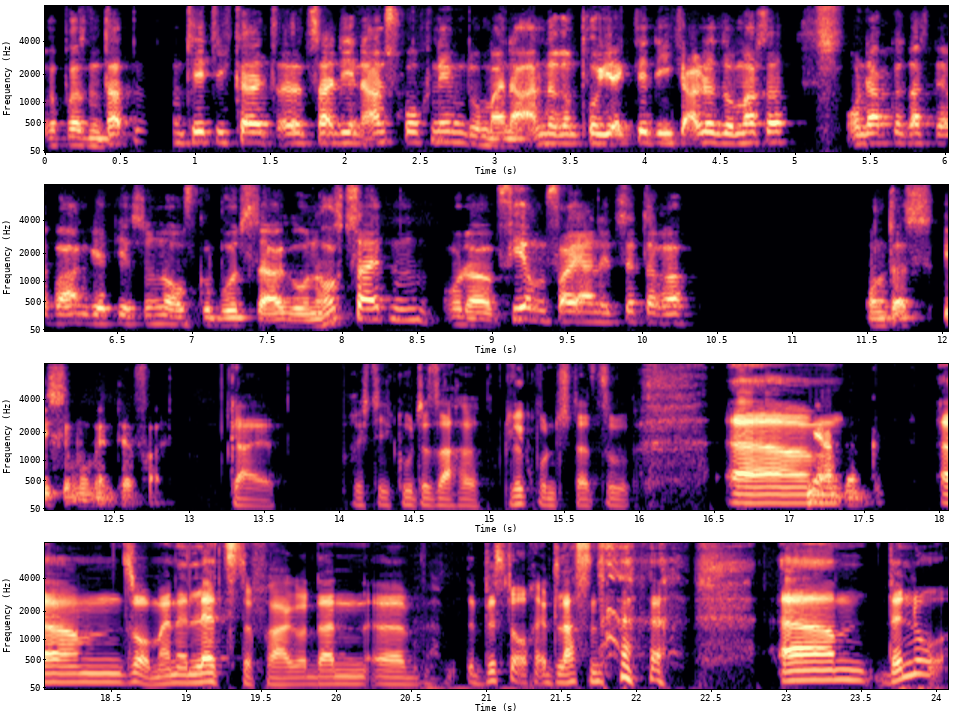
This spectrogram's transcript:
Repräsentantentätigkeit äh, Zeit in Anspruch nimmt und meine anderen Projekte, die ich alle so mache. Und habe gesagt, der Wagen geht jetzt nur noch auf Geburtstage und Hochzeiten oder Firmenfeiern etc. Und das ist im Moment der Fall. Geil. Richtig gute Sache. Glückwunsch dazu. Ähm, ja, danke. Ähm, so, meine letzte Frage und dann äh, bist du auch entlassen. ähm, wenn du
